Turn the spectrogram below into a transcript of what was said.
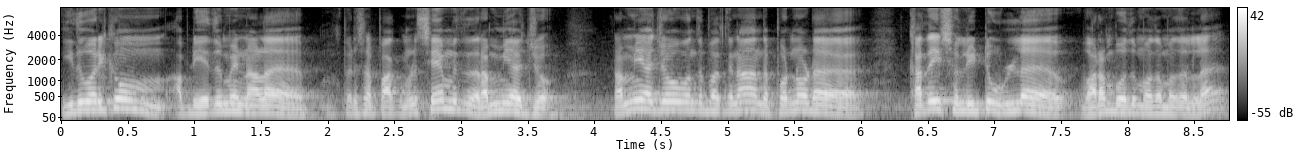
இது வரைக்கும் அப்படி எதுவுமே என்னால் பெருசாக பார்க்க முடியல. சேம் இது ரம்யா ஜோ. ரம்யா ஜோ வந்து பார்த்தீங்கன்னா அந்த பொண்ணோட கதை சொல்லிட்டு உள்ளே வரும்போது முத முதல்ல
